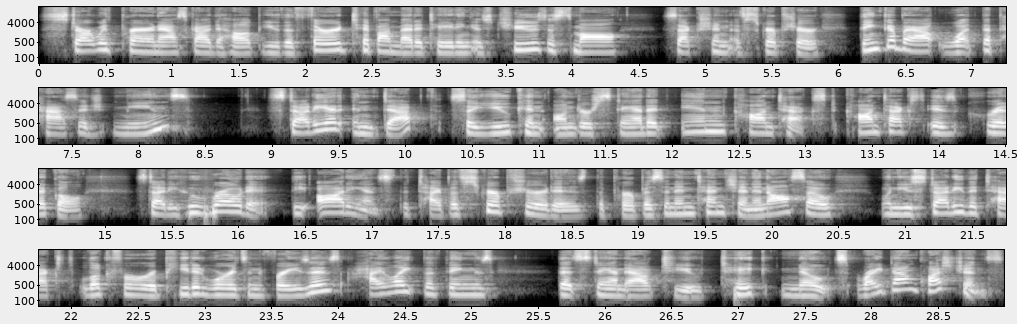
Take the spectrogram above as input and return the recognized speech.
start with prayer, and ask God to help you. The third tip on meditating is choose a small section of Scripture. Think about what the passage means Study it in depth so you can understand it in context. Context is critical. Study who wrote it, the audience, the type of scripture it is, the purpose and intention. And also, when you study the text, look for repeated words and phrases. Highlight the things that stand out to you. Take notes. Write down questions.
